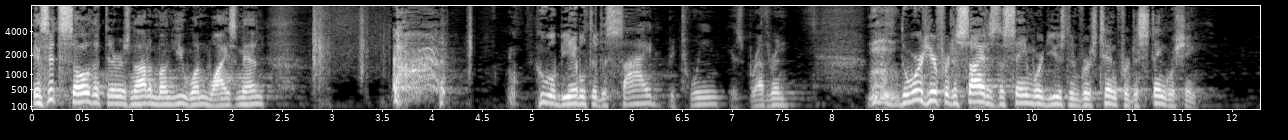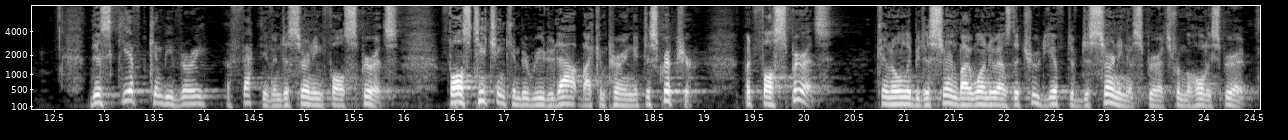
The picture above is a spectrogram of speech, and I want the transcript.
Is it so that there is not among you one wise man who will be able to decide between his brethren? The word here for decide is the same word used in verse 10 for distinguishing. This gift can be very effective in discerning false spirits. False teaching can be rooted out by comparing it to Scripture. But false spirits can only be discerned by one who has the true gift of discerning of spirits from the Holy Spirit.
